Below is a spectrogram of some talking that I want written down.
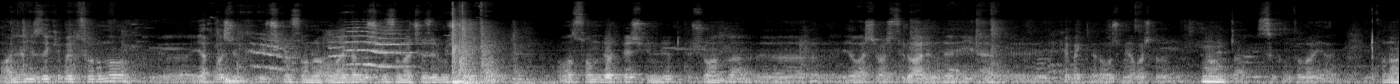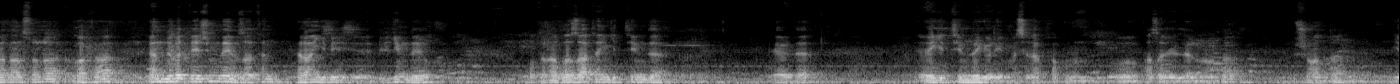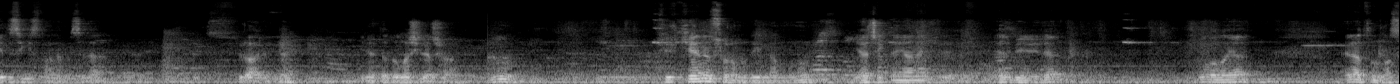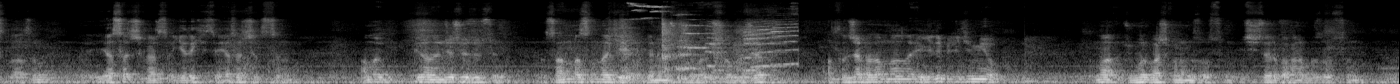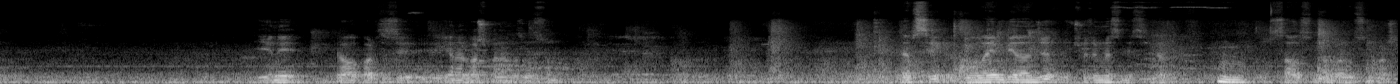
Mahallemizde köpek sorunu e, yaklaşık 3 gün sonra, olaydan 3 gün sonra çözülmüştü. Ama son 4-5 gündür şu anda e, yavaş yavaş sürü halinde yine e, köpekler oluşmaya başladı. Şu anda sıkıntı var yani. Sonradan sonra vaka, ben nöbet değişimindeyim zaten. Herhangi bir e, bilgim de yok. O tarafla zaten gittiğimde e, evde eve gittiğimde göreyim mesela kapının o pazar yerlerinin orada şu anda 7-8 tane mesela sürü halinde yine de dolaşıyorlar şu an. Bu Türkiye'nin sorunu değil lan bunun. Gerçekten yani el birliğiyle bu olaya el atılması lazım. E, Yasa çıkarsa, gerekirse yasa çıksın. Ama bir an önce çözülsün. Sanmasınlar ki benim çocuğuma bir şey olmayacak. Atılacak adamlarla ilgili bilgim yok. Ama Cumhurbaşkanımız olsun, İçişleri Bakanımız olsun, yeni Deva Partisi Genel Başkanımız olsun. Hepsi bu olayın bir an önce çözülmesini istiyorlar. Sağ olsunlar, var olsunlar.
